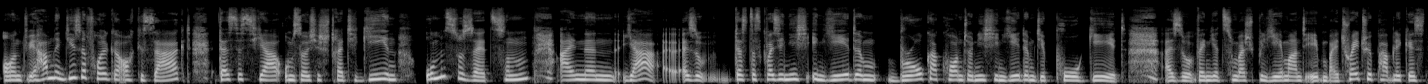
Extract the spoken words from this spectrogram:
Und wir haben in dieser Folge auch gesagt, dass es ja um solche Strategien umzusetzen, einen, ja, also, dass das quasi nicht in jedem Brokerkonto, nicht in jedem Depot geht. Also, wenn jetzt zum Beispiel jemand eben bei Trade Republic ist,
